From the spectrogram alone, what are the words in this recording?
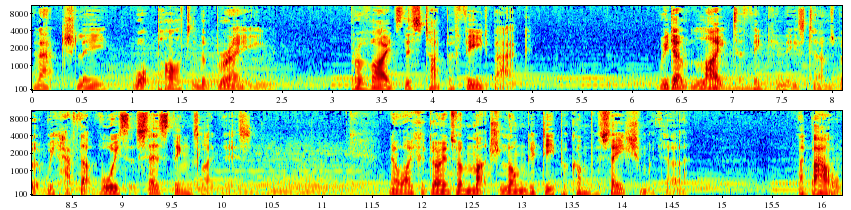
And actually, what part of the brain provides this type of feedback. We don't like to think in these terms, but we have that voice that says things like this. Now, I could go into a much longer, deeper conversation with her about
